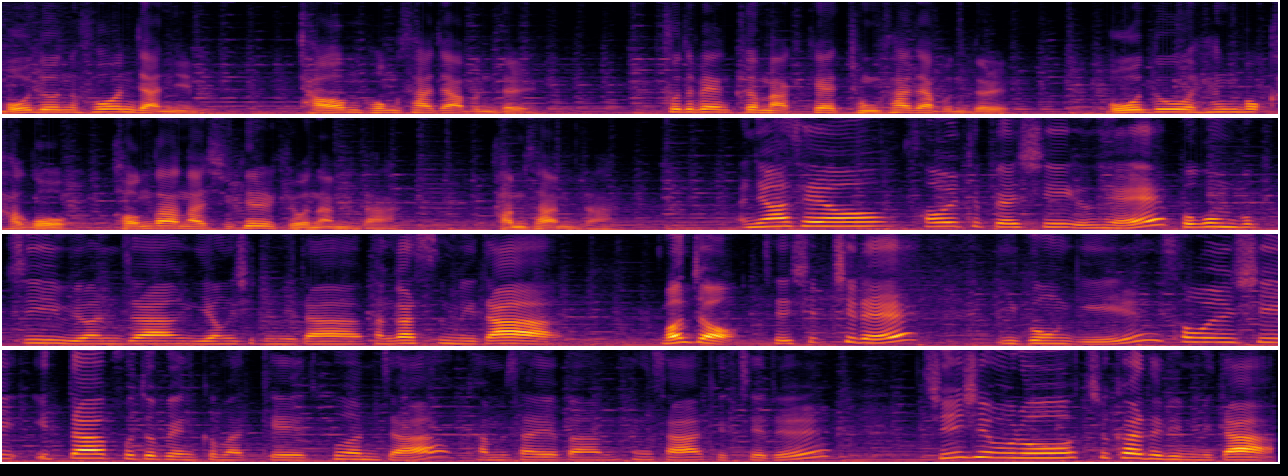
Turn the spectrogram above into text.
모든 후원자님, 자원봉사자분들, 푸드뱅크 마켓 종사자분들 모두 행복하고 건강하시길 기원합니다. 감사합니다. 안녕하세요. 서울특별시 의회 보건복지위원장 이영실입니다. 반갑습니다. 먼저 제17회 2021 서울시 이따 푸드뱅크 마켓 후원자 감사의 밤 행사 개최를 진심으로 축하드립니다.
